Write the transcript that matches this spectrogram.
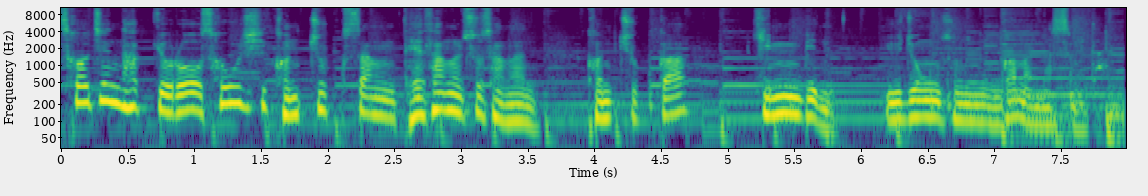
서진학교로 서울시 건축상 대상을 수상한 건축가 김빈, 유종수님과 만났습니다.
